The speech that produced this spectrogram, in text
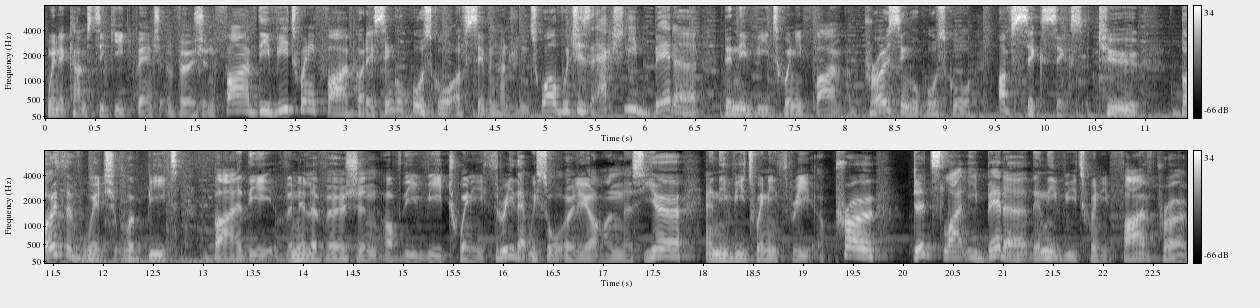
When it comes to Geekbench version 5, the V25 got a single core score of 712, which is actually better than the V25 Pro single core score of 662 both of which were beat by the vanilla version of the V23 that we saw earlier on this year and the V23 Pro did slightly better than the V25 Pro.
